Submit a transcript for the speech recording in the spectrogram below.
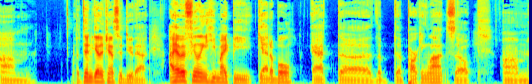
Um, but didn't get a chance to do that. I have a feeling he might be gettable at the the, the parking lot, so um,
